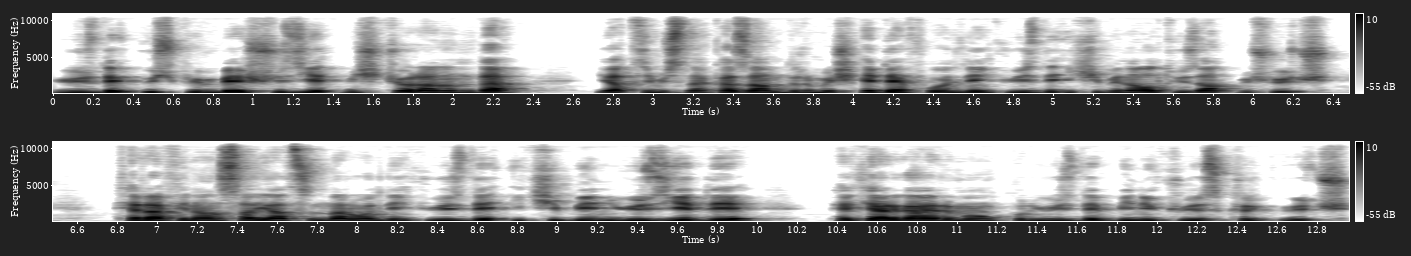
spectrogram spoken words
%3572 oranında yatırımcısına kazandırmış. Hedef Holding %2663. Tera Finansal Yatırımlar Holding %2107. Peker Gayrimenkul %1243.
